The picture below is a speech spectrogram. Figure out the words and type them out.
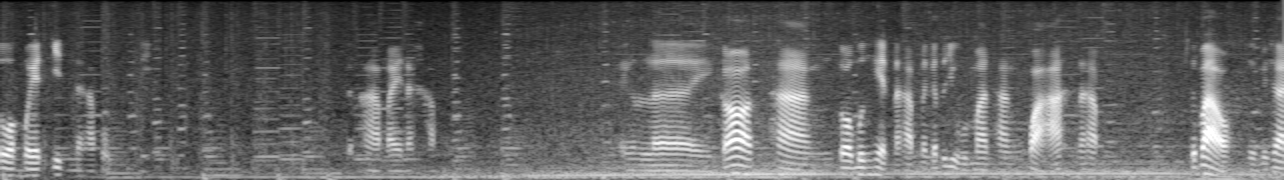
ตัวเควสกินนะครับผมาไปนะครับไปกันเลย ก็ทางตัวบึงเห็ดนะครับ มันก็จะอยู่ประมาณทางขวานะครับ หรือเปล่าหรือไม่ใช่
